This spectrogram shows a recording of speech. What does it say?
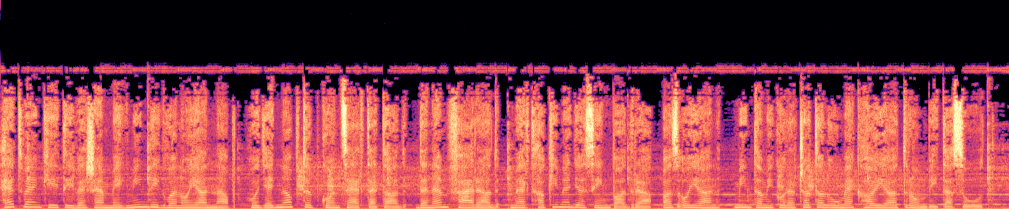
72 évesen még mindig van olyan nap, hogy egy nap több koncertet ad, de nem fárad, mert ha kimegy a színpadra, az olyan, mint amikor a csataló meghallja a trombita szót.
